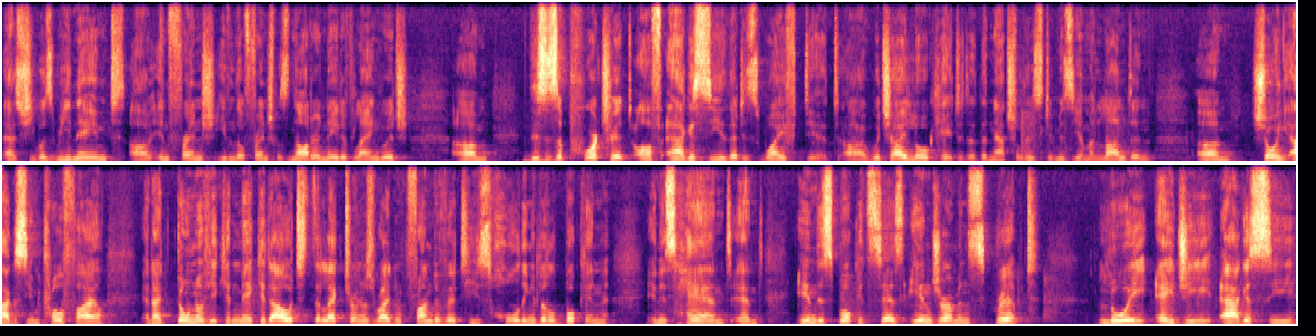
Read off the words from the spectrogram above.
as she was renamed uh, in French, even though French was not her native language. Um, this is a portrait of Agassiz that his wife did, uh, which I located at the Natural History Museum in London, um, showing Agassiz in profile. And I don't know if you can make it out. The lectern is right in front of it. He's holding a little book in, in his hand. And in this book, it says in German script Louis A.G. Agassiz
